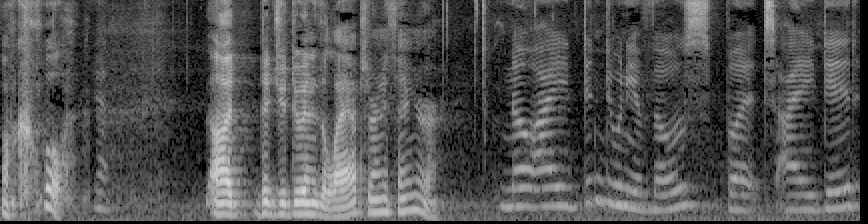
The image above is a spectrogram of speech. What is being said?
Oh, cool. Yeah. Uh, did you do any of the labs or anything, or? No, I didn't do any of those, but I did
